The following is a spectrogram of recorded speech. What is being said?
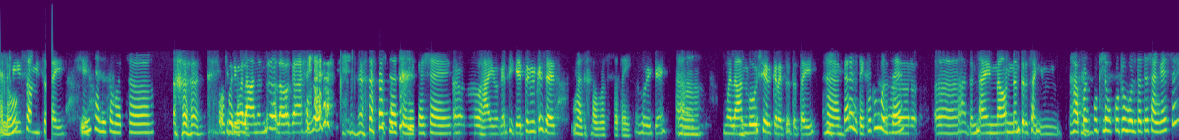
हॅलो. मी स्वामी मी स्वामी समर्थ हो, किती. मला आनंद झाला बघा. हॅलो. तुम्ही? कशा आहे हाय बघा ठीक आहे. तुम्ही कशा आहेत? मस्त मस्त ताई. होय काय. मला अनुभव शेअर करायचा होता ताई. हा करा ना ताई. कुठून बोलताय? आता नाही नाव नंतर सांगेन. हा पण कुठलं कुठून बोलता ते सांगायचंय?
